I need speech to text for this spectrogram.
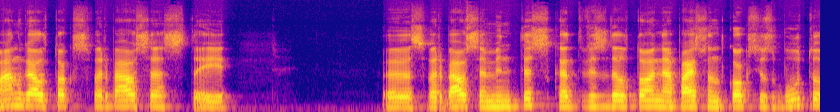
man gal toks svarbiausias tai e, svarbiausia mintis, kad vis dėlto, nepaisant koks jis būtų,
